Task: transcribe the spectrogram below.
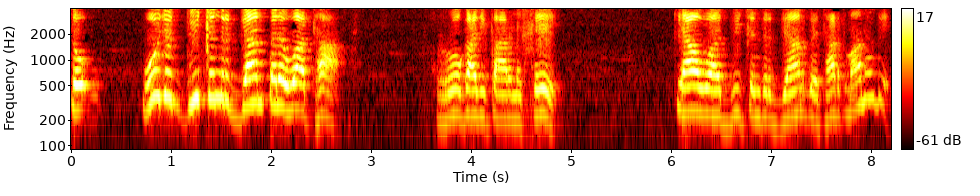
तो वो जो द्विचंद्र ज्ञान पहले हुआ था रोग आदि कारण से, क्या हुआ? द्विचंद्र ज्ञान को यथार्थ मानोगे?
